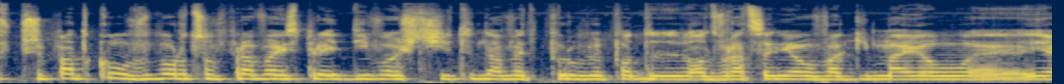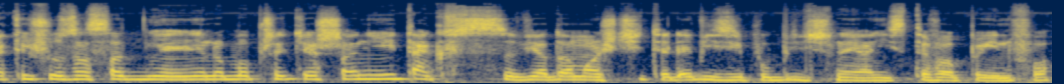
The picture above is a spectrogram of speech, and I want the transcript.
w przypadku wyborców Prawa i Sprawiedliwości to nawet próby pod, odwracania uwagi mają e, jakieś uzasadnienie, no bo przecież oni i tak z wiadomości telewizji publicznej ani z TVP Info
